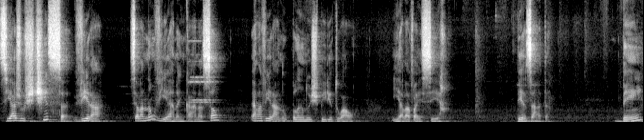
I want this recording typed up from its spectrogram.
Se a justiça virá, se ela não vier na encarnação, ela virá no plano espiritual e ela vai ser pesada, bem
